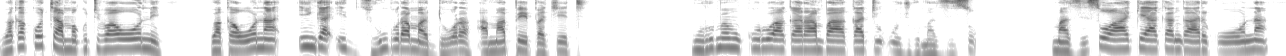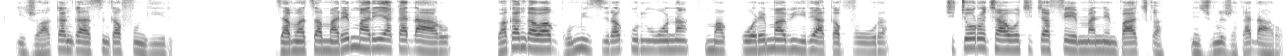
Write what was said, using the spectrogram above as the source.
Vakakotama kuti vaone vakaona inga idzumbu ramadhora amapepa chete. Murume mukuru akaramba akati udyu maziso maziso ake akanga ari kuona izvo akanga asingafungiri. Dzamatsama remari yakadaro vakanga vagumisira kuriona makore maviri akapfuura. Chitoro chavo chichafema nembatya nezvimwe zvakadaro.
